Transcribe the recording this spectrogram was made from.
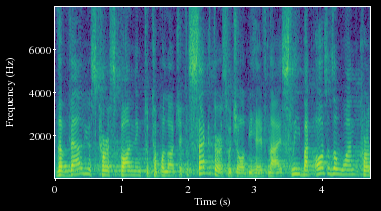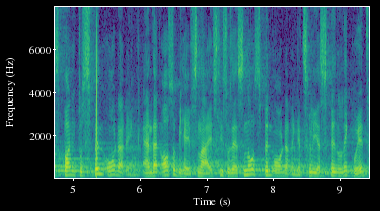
the values corresponding to topological sectors, which all behave nicely, but also the one corresponding to spin ordering, and that also behaves nicely, so there's no spin ordering, it's really a spin liquid.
